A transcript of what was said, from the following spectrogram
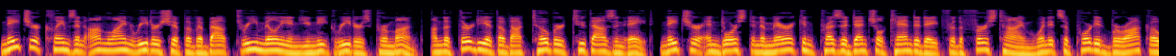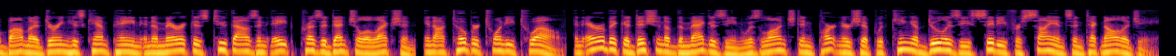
Nature claims an online readership of about 3 million unique readers per month. On the 30th of October 2008, Nature endorsed an American presidential candidate for the first time when it supported Barack Obama during his campaign in America's 2008 presidential election. In October 2012, an Arabic edition of the magazine was launched in partnership with King Abdulaziz City for Science and Technology.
